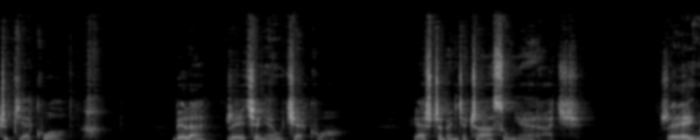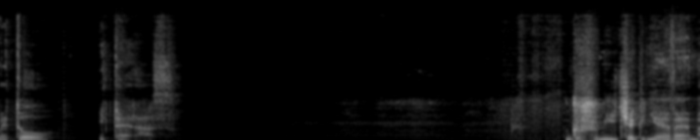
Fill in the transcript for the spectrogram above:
czy piekło? Byle życie nie uciekło. Jeszcze będzie czas umierać. Żyjmy tu i teraz. Grzmijcie gniewem,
